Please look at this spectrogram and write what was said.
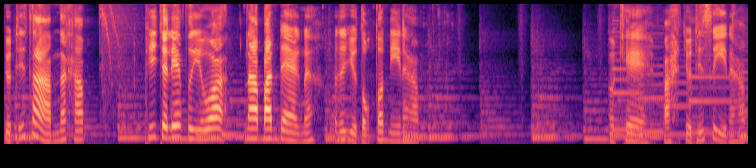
จุดที่สามนะครับ พี่จะเรียกตรงนี้ว่าหน้าบ้านแดงนะมันจะอยู่ตรงต้นนี้นะครับ โอเคไปจุดที่สี่นะครับ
